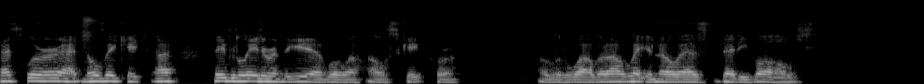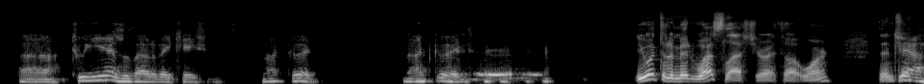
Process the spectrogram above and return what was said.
That's where we're at, no vacation. Uh, Maybe later in the year, we'll, uh, I'll escape for a little while, but I'll let you know as that evolves. Uh, Two years without a vacation, it's not good, not good. You went to the Midwest last year, I thought, Warren, didn't you? Yeah,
